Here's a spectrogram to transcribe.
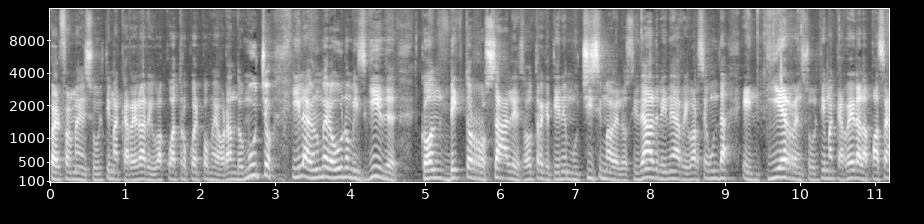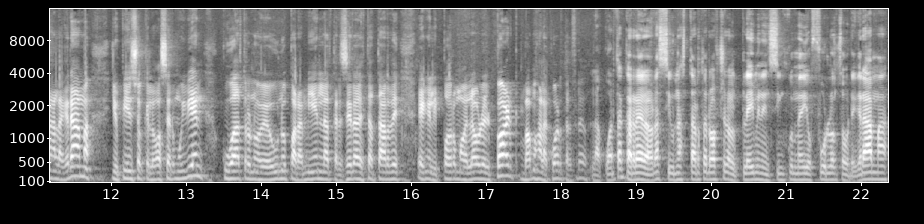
performance en su última carrera, arribó a cuatro cuerpos mejorando mucho. Y la número uno, Miss Con Víctor Rosales, otra que tiene muchísima velocidad, viene a arribar segunda en tierra en su última carrera, la pasan a la grama, yo pienso que lo va a hacer muy bien, 4-9-1 para mí en la tercera de esta tarde en el hipódromo de Laurel Park, vamos a la cuarta, Alfredo. La cuarta carrera, ahora sí, una starter optional claiming en 5,5 furlong sobre grama,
